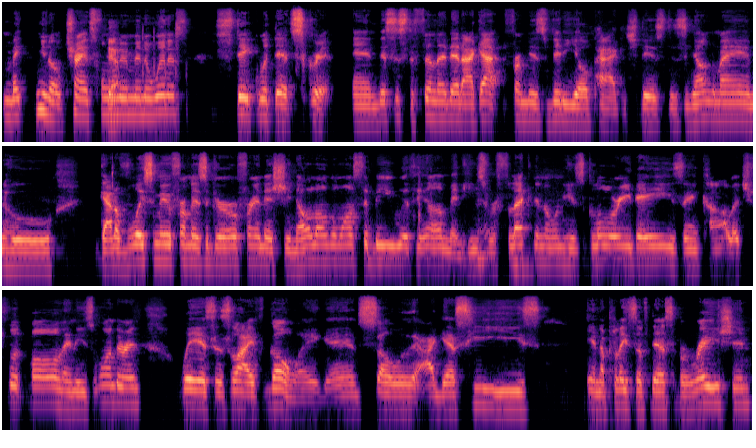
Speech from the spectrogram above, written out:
make you know, transform Yeah. them into winners, stick with that script. And this is the feeling that I got from this video package. There's this young man who got a voicemail from his girlfriend that she no longer wants to be with him, and he's reflecting on his glory days in college football, and he's wondering where's his life going. And so I guess he's in a place of desperation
